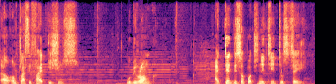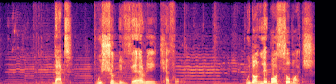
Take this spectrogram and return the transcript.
uh, on classified issues, will be wrong. I take this opportunity to say that we should be very careful. We don't labor so much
